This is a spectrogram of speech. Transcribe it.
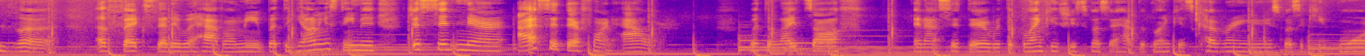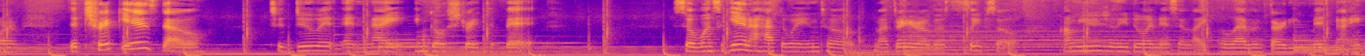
the effects that it would have on me. But the yoni steaming, just sitting there, I sit there for an hour with the lights off. And I sit there with the blankets. You're supposed to have the blankets covering you. You're supposed to keep warm. The trick is, though, to do it at night and go straight to bed. So once again, I have to wait until my three-year-old goes to sleep. So I'm usually doing this at like 11:30 midnight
